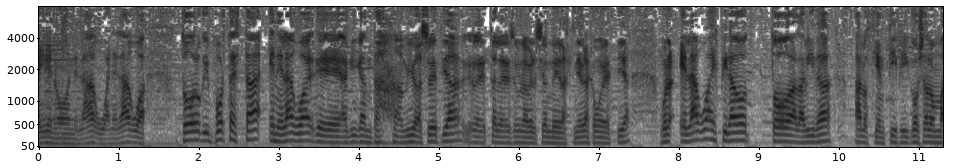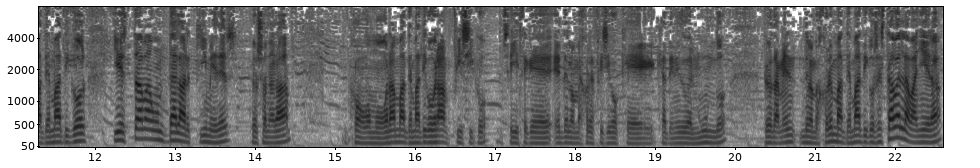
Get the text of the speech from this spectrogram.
aire no, en el agua, en el agua todo lo que importa está en el agua, que aquí canta Viva Suecia, esta es una versión de las ginebras, como decía. Bueno, el agua ha inspirado toda la vida a los científicos, a los matemáticos, y estaba un tal Arquímedes, que os sonará, como gran matemático, gran físico, se dice que es de los mejores físicos que, ha tenido el mundo, pero también de los mejores matemáticos. Estaba en la bañera,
